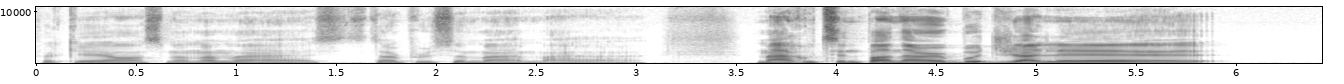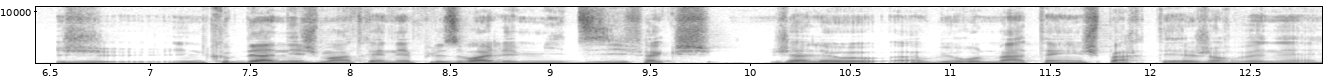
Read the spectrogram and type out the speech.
Fait que en ce moment, ma- c'est un peu ça ma, ma, ma routine. Pendant un bout, j'allais. Euh, je- une couple d'années, je m'entraînais plus vers le midi. Fait que j'allais au, au bureau le matin, je partais, je revenais.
